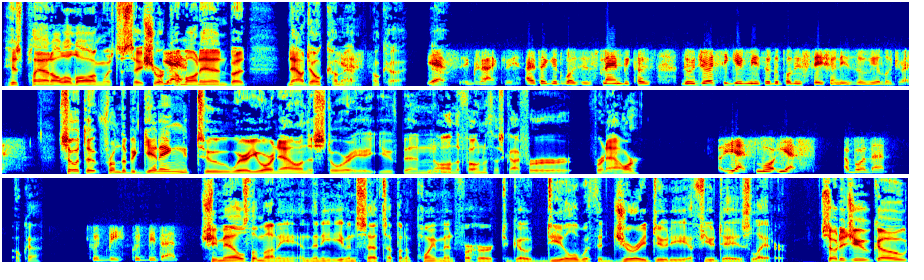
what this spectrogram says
his plan all along was to say, "Sure, yes. come on in, but now don't come in." Okay. Yes, yeah. exactly. I think it was his plan because the address he gave me to the police station is a real address. So, the, from the beginning to where you are now in the story, you've been mm-hmm. on the phone with this guy for for an hour. Yes, more. Yes, about that. Okay. Could be. Could be that. She mails the money, and then he even sets up an appointment for her to go deal with the jury duty a few days later. So, did you go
